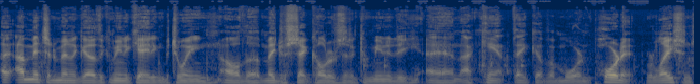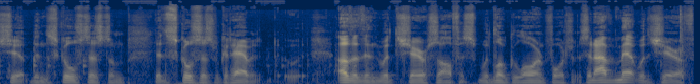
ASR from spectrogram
I, mentioned a minute ago the communicating between all the major stakeholders in a community, and I can't think of a more important relationship than the school system that the school system could have, other than with the sheriff's office with local law enforcement. And I've met with the sheriff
